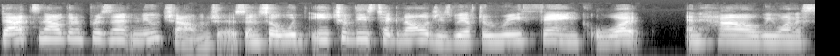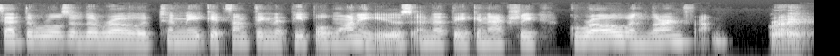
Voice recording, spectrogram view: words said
that's now going to present new challenges. And so with each of these technologies, we have to rethink what and how we want to set the rules of the road to make it something that people want to use and that they can actually grow and learn from. Right.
